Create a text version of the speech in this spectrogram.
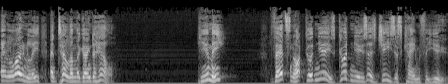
and lonely and tell them they're going to hell. Hear me? That's not good news. Good news is Jesus came for you.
